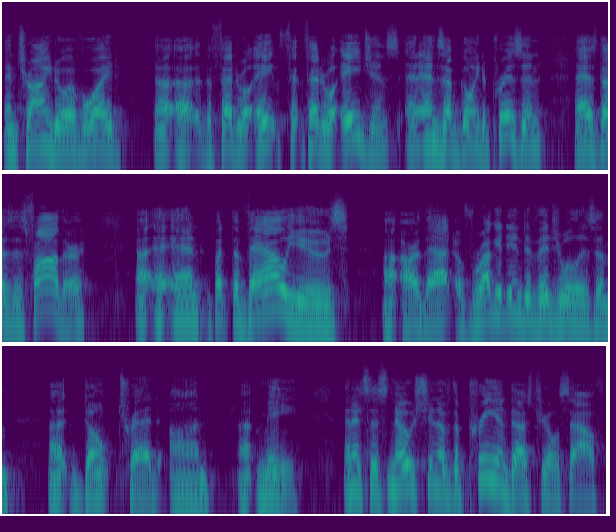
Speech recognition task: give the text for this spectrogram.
and trying to avoid uh, uh, the federal, a- federal agents and ends up going to prison, as does his father. And, but the values are that of rugged individualism, don't tread on me. And it's this notion of the pre industrial South,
